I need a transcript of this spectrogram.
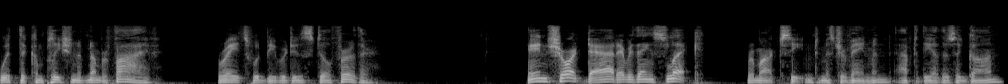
With the completion of number five, rates would be reduced still further. In short, Dad, everything's slick, remarked Seaton to Mr. Vaneman after the others had gone.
